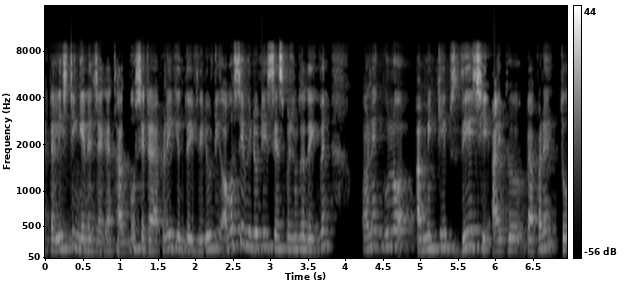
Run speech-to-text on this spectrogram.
একটা লিস্টিং গেনের জায়গায় থাকব। সেটার ব্যাপারেই কিন্তু এই ভিডিওটি অবশ্যই ভিডিওটি শেষ পর্যন্ত দেখবেন। অনেকগুলো আমি টিপস দিয়েছি আইপিও ব্যাপারে। তো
